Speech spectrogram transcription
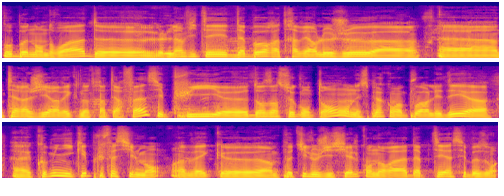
au bon endroit de l'inviter d'abord à travers le jeu à, interagir avec notre interface et puis euh, dans un second temps, on espère qu'on va pouvoir l'aider à, à, communiquer plus facilement avec euh, un petit logiciel qu'on aura adapté à ses besoins.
